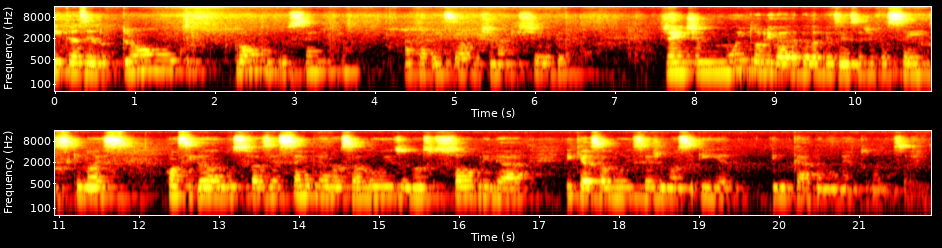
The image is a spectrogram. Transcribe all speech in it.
E trazendo o tronco, tronco para o centro, a cabeça é a última que chega. Gente, muito obrigada pela presença de vocês, que nós consigamos fazer sempre a nossa luz, o nosso sol brilhar e que essa luz seja o nosso guia em cada momento da nossa vida.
